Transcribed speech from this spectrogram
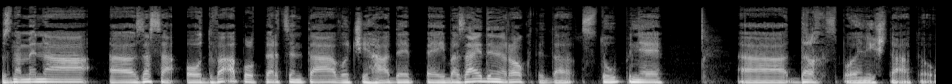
To znamená uh, zasa o 2,5% voči HDP iba za jeden rok teda stúpne uh, dlh Spojených štátov.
